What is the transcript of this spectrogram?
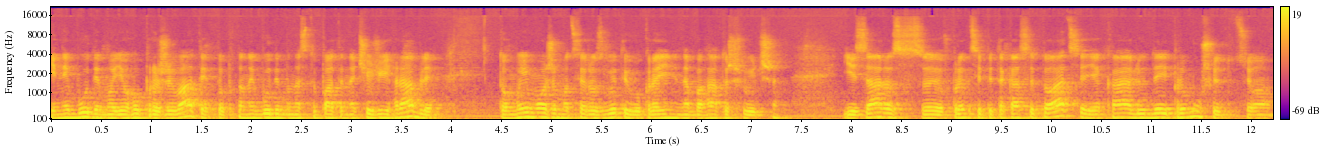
і не будемо його проживати, тобто не будемо наступати на чужі граблі, то ми можемо це розвити в Україні набагато швидше. І зараз, е, в принципі, така ситуація, яка людей примушує до цього.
